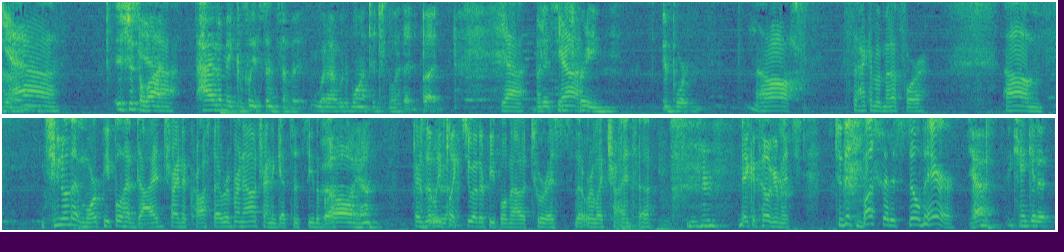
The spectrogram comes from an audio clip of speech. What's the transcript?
yeah um, it's just a yeah. lot i haven't made complete sense of it what i would want to do with it but yeah but it seems yeah. pretty important oh it's a heck of a metaphor um do you know that more people have died trying to cross that river now, trying to get to see the bus? Oh yeah, there's at least like two other people now, tourists, that were like trying to mm-hmm. make a pilgrimage to this bus that is still there. Yeah, you can't get it.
